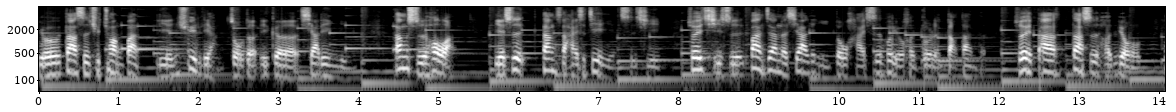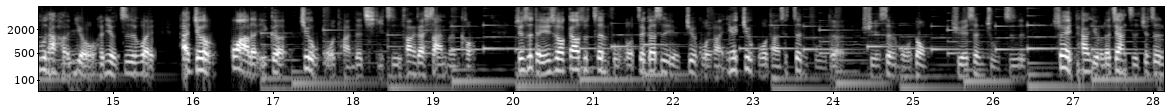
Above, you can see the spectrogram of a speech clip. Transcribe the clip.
由大师去创办，连续两周的一个夏令营。当时候啊，也是当时还是戒严时期，所以其实办这样的夏令营都还是会有很多人捣蛋的。所以大大师很有，他很有很有智慧，他就挂了一个救国团的旗帜放在山门口，就是等于说告诉政府，我这个是有救国团，因为救国团是政府的学生活动、学生组织，所以他有了这样子，就是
